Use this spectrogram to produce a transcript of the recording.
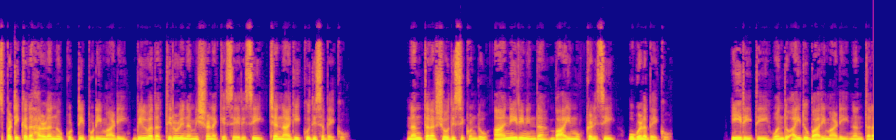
ಸ್ಫಟಿಕದ ಹರಳನ್ನು ಕುಟ್ಟಿ ಪುಡಿ ಮಾಡಿ ಬಿಲ್ವದ ತಿರುಳಿನ ಮಿಶ್ರಣಕ್ಕೆ ಸೇರಿಸಿ ಚೆನ್ನಾಗಿ ಕುದಿಸಬೇಕು. ನಂತರ ಶೋಧಿಸಿಕೊಂಡು ಆ ನೀರಿನಿಂದ ಬಾಯಿ ಮುಕ್ಕಳಿಸಿ ಉಗುಳಬೇಕು. ಈ ರೀತಿ ಒಂದು ಐದು ಬಾರಿ ಮಾಡಿ ನಂತರ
